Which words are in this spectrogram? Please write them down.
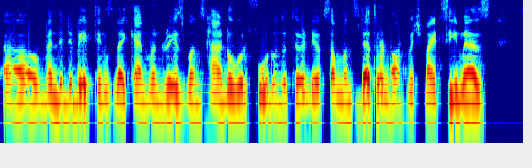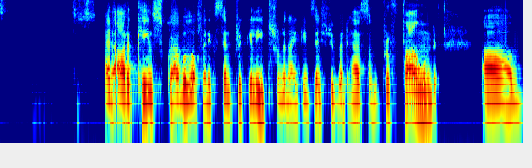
when they debate things like can one raise one's hand over food on the third day of someone's death or not, which might seem as an arcane squabble of an eccentric elite from the 19th century, but has some profound um,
